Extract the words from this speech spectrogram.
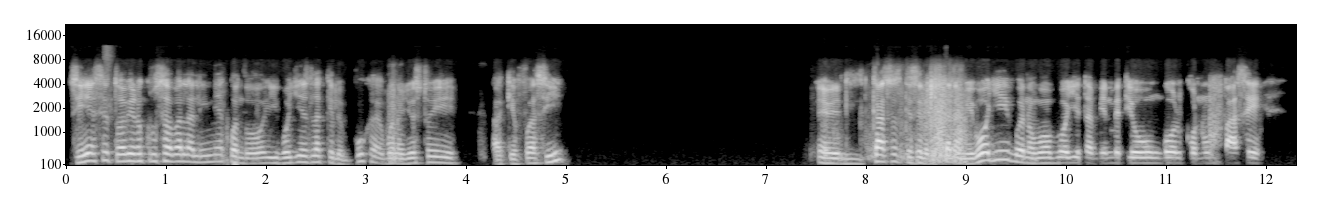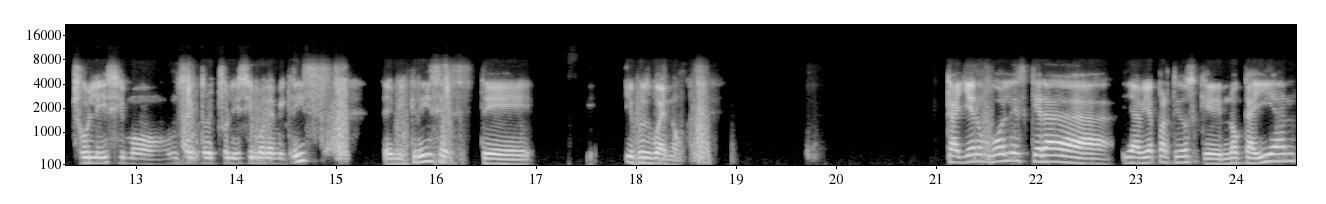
Sí, ese todavía no cruzaba la línea cuando Iboye es la que lo empuja. Bueno, yo estoy a que fue así. El caso es que se lo quitan a mi Boye. Bueno, Boye también metió un gol con un pase chulísimo, un centro chulísimo de mi Cris, de mi Cris, este, y pues bueno, cayeron goles que era, ya había partidos que no caían,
